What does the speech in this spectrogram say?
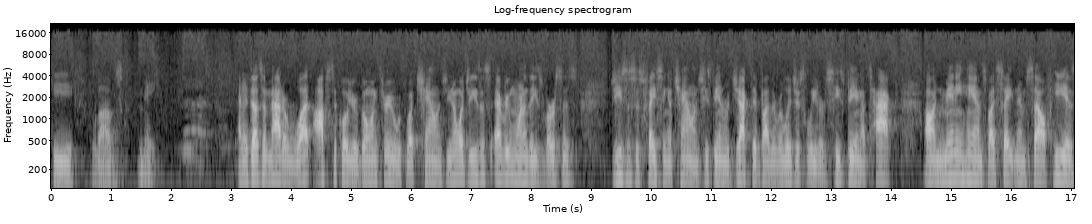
He loves me. And it doesn't matter what obstacle you're going through, with what challenge. You know what Jesus, every one of these verses, Jesus is facing a challenge. He's being rejected by the religious leaders. He's being attacked on many hands by Satan himself. He is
